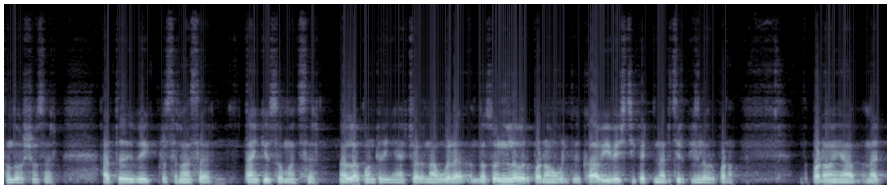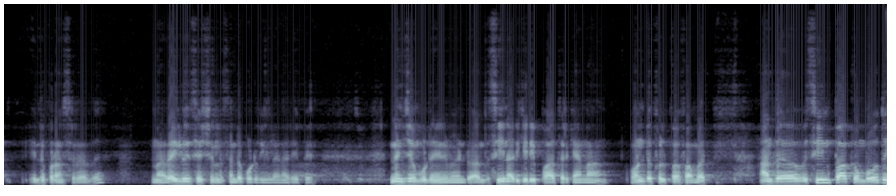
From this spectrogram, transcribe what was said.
சந்தோஷம் சார் அடுத்து Vivek Prasanna sir thank you so much sir நல்லா பண்ணுறீங்க ஆக்சுவலாக நான் உங்களை அந்த சொன்னில் ஒரு படம் உங்களுக்கு காவி வேஷ்டி கட்டி நடிச்சிருப்பீங்களா ஒரு படம்? படம் என்ன படம் சார் அது? நான் ரயில்வே ஸ்டேஷனில் சண்டை போடுவீங்களா நிறைய பேர்? நெஞ்சம்புடி வேண்டும் அந்த சீன் அடிக்கடி பார்த்துருக்கேன் நான். ஒண்டர்ஃபுல் பர்ஃபார்மர் அந்த சீன் பார்க்கும்போது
